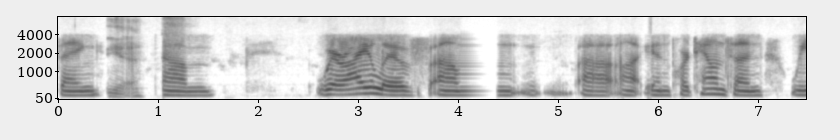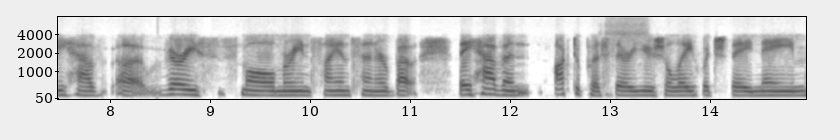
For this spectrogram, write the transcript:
thing yeah um where i live um uh, uh, in Port Townsend, we have a very small marine science center, but they have an octopus there usually, which they name,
